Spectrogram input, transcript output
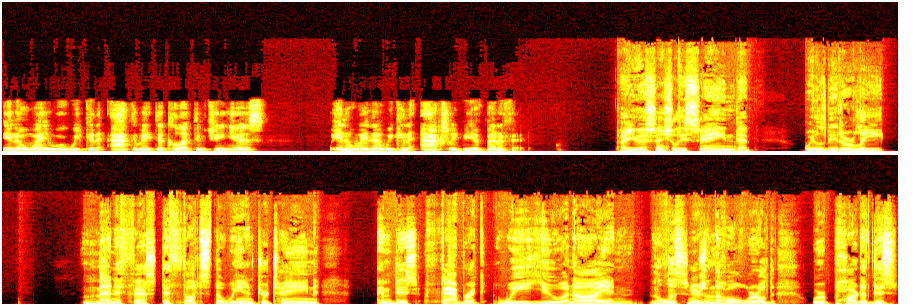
in a way where we could activate the collective genius in a way that we can actually be of benefit. Are you essentially saying that we literally manifest the thoughts that we entertain and this fabric, we, you and I, and the listeners and the whole world, we're part of this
